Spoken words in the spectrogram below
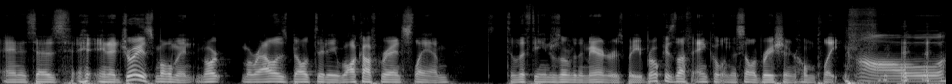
And it says, in a joyous moment, Mor- Morales belted a walk-off grand slam to lift the Angels over the Mariners, but he broke his left ankle in the celebration at home plate. Oh.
